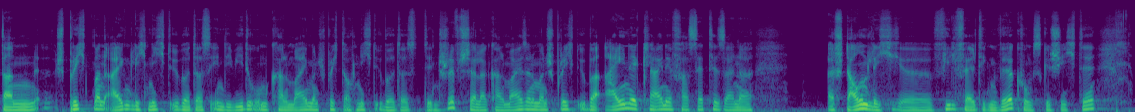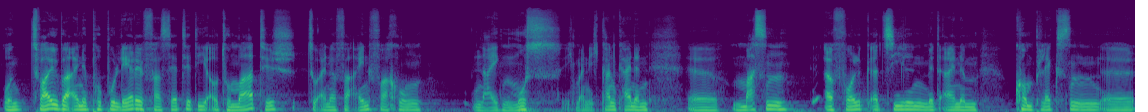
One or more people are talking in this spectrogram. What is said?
dann spricht man eigentlich nicht über das Individuum Karl May, man spricht auch nicht über das, den Schriftsteller Karl May, sondern man spricht über eine kleine Facette seiner erstaunlich äh, vielfältigen Wirkungsgeschichte und zwar über eine populäre Facette, die automatisch zu einer Vereinfachung neigen muss. Ich meine, ich kann keinen äh, Massenerfolg erzielen mit einem komplexen äh,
